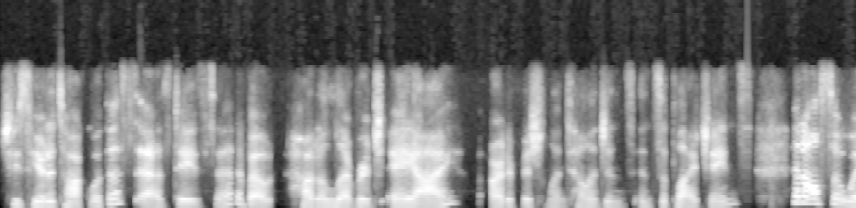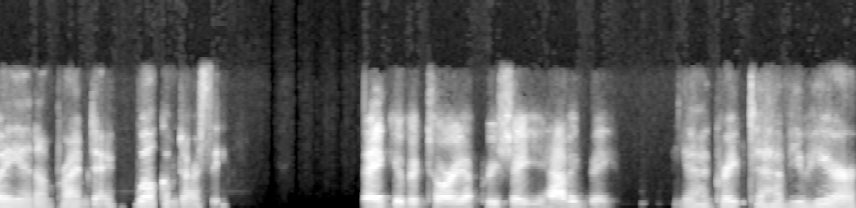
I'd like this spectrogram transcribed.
She's here to talk with us, as Dave said, about how to leverage AI, artificial intelligence, in supply chains, and also weigh in on Prime Day. Welcome, Darcy. Thank you, Victoria. Appreciate you having me. Yeah, great to have you here.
